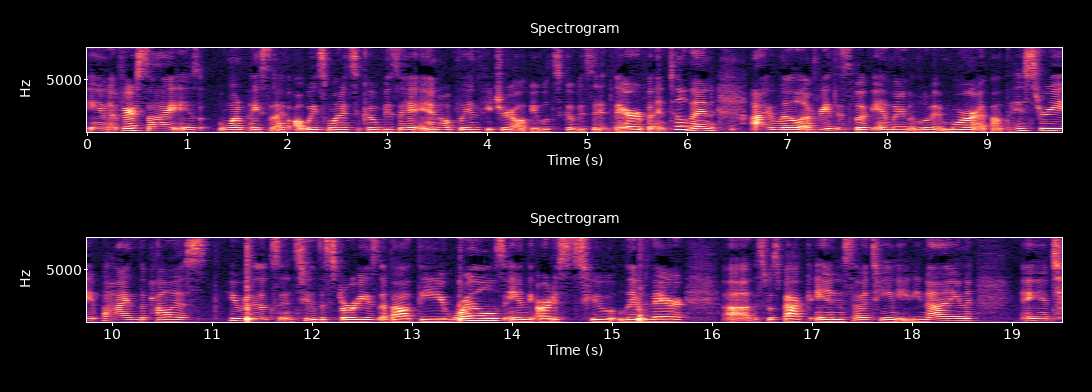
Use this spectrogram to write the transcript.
and Versailles is one place that I've always wanted to go visit and hopefully in the future I'll be able to go visit there but until then I will read this book and learn a little bit more about the history behind the palace. He really looks into the stories about the royals and the artists who lived there. Uh, this was back in 1789 and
